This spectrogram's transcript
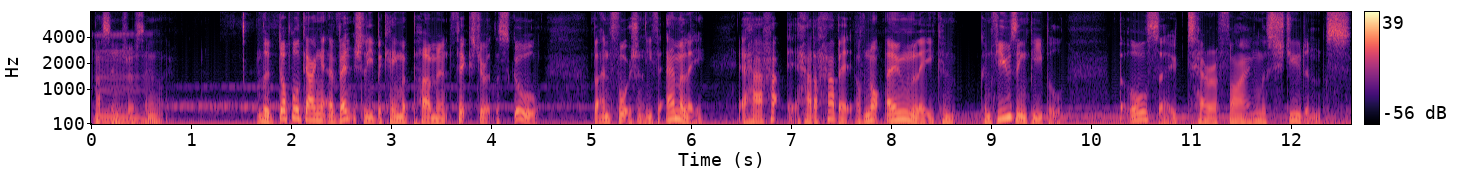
That's interesting, isn't it? The doppelganger eventually became a permanent fixture at the school, but unfortunately for Emily, it, ha- it had a habit of not only con- confusing people, but also terrifying the students.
